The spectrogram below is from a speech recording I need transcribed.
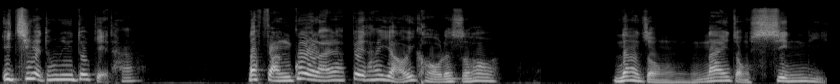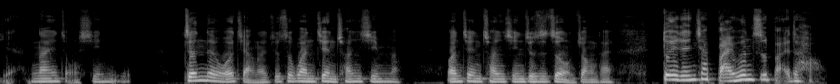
一切东西都给他。那反过来了，被他咬一口的时候。那种那一种心理呀，那一种心理，真的，我讲的就是万箭穿心嘛。万箭穿心就是这种状态，对人家百分之百的好，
